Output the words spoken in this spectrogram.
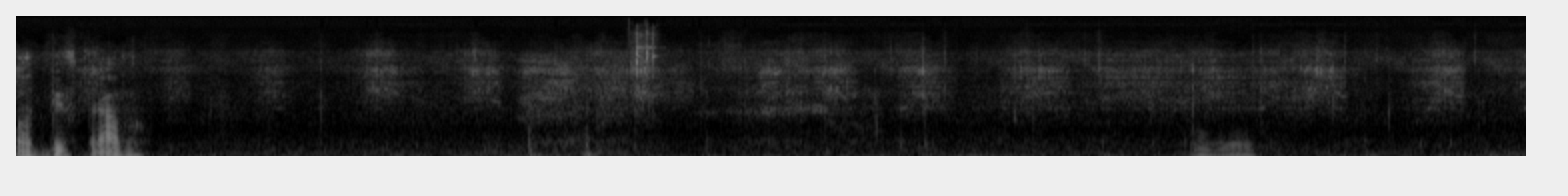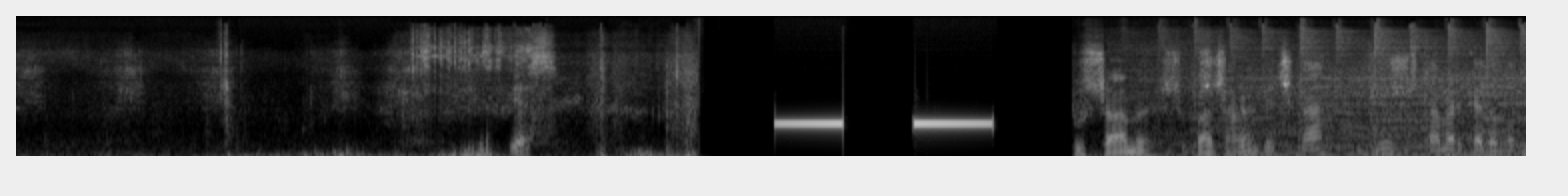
Odbił w prawo. Jest. Puszczamy szczupaczka. Puszczamy byczka i włożyć kamerkę do wody.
